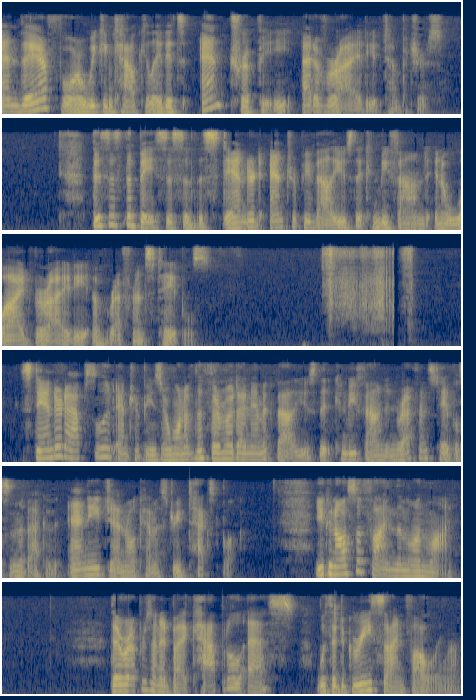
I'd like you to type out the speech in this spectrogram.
and therefore we can calculate its entropy at a variety of temperatures. This is the basis of the standard entropy values that can be found in a wide variety of reference tables. Standard absolute entropies are one of the thermodynamic values that can be found in reference tables in the back of any general chemistry textbook. You can also find them online. They're represented by a capital S with a degree sign following them.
